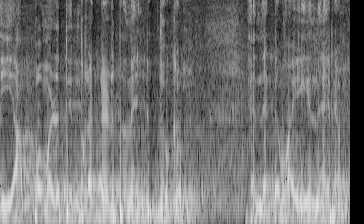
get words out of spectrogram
ഈ അപ്പം എടുത്ത് ബ്രെഡ് എടുത്ത് നെഞ്ചത്ത് വെക്കും. എന്നിട്ട് വൈകുന്നേരം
